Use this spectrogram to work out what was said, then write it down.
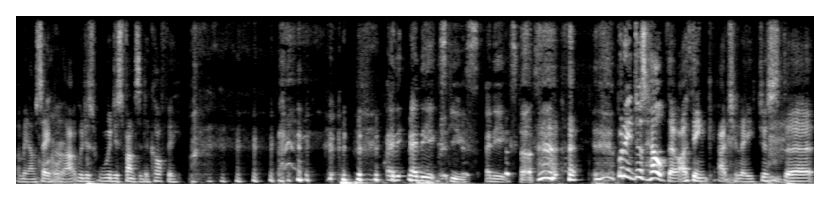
I mean, I'm saying all that. We just we just fancied a coffee. any any excuse, any excuse. But it does help, though. I think actually, just uh,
